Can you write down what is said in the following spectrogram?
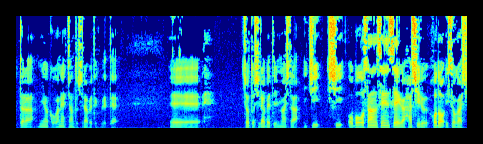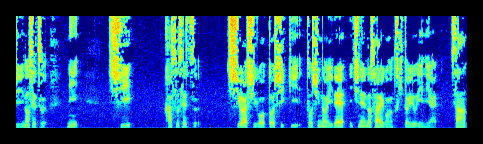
ったら、宮子がね、ちゃんと調べてくれて、えー、ちょっと調べてみました。1、死、お坊さん先生が走るほど忙しいの説。2、死、かす説。死は仕事、四季、年の入れ、一年の最後の月という意味合い。3、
